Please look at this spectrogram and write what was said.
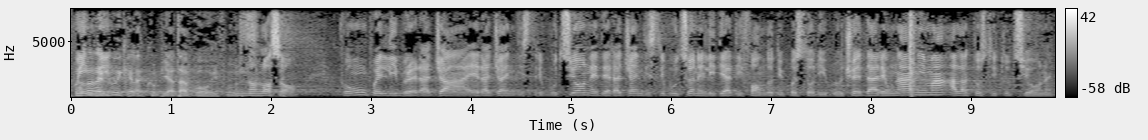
Quindi, allora è lui che l'ha copiata a voi forse? Non lo so. Comunque il libro era già, era già, in distribuzione ed era già in distribuzione l'idea di fondo di questo libro, cioè dare un'anima alla Costituzione.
